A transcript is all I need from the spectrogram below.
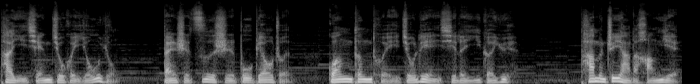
他以前就会游泳。但是姿势不标准，光蹬腿就练习了一个月。他们这样的行业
